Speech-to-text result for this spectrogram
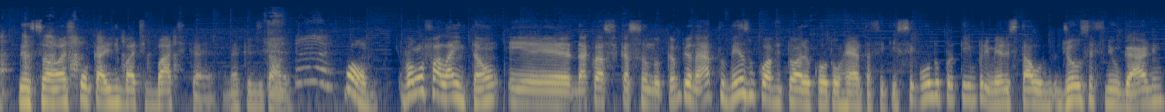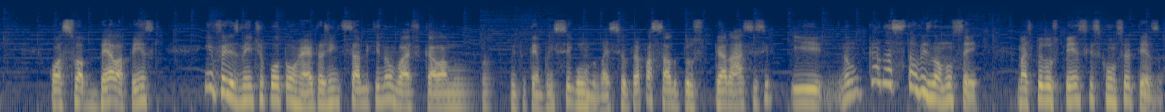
O pessoal acha que eu caí de bate-bate, cara. Inacreditável. Bom, Vamos falar então eh, da classificação do campeonato. Mesmo com a vitória, o Colton Herta fica em segundo, porque em primeiro está o Joseph Newgarden com a sua bela Penske. Infelizmente, o Colton Herta a gente sabe que não vai ficar lá muito tempo em segundo, vai ser ultrapassado pelos Ganassis e, e não Ganassis talvez não, não sei, mas pelos Penske's com certeza.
